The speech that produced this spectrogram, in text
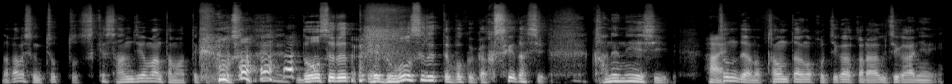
中林くんちょっとつけ30万貯まってくる。どうすどうする？え、どうする？って僕学生だし、金ねえし、はい積。んであのカウンターのこっち側から内側に、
